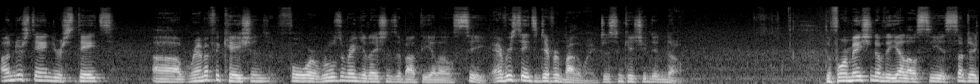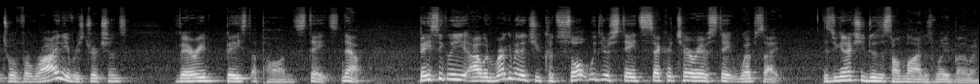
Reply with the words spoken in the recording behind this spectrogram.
Understand your state's uh, ramifications for rules and regulations about the LLC. Every state's different, by the way, just in case you didn't know. The formation of the LLC is subject to a variety of restrictions varied based upon states. Now, basically, I would recommend that you consult with your state's Secretary of State website. As you can actually do this online as well, by the way,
